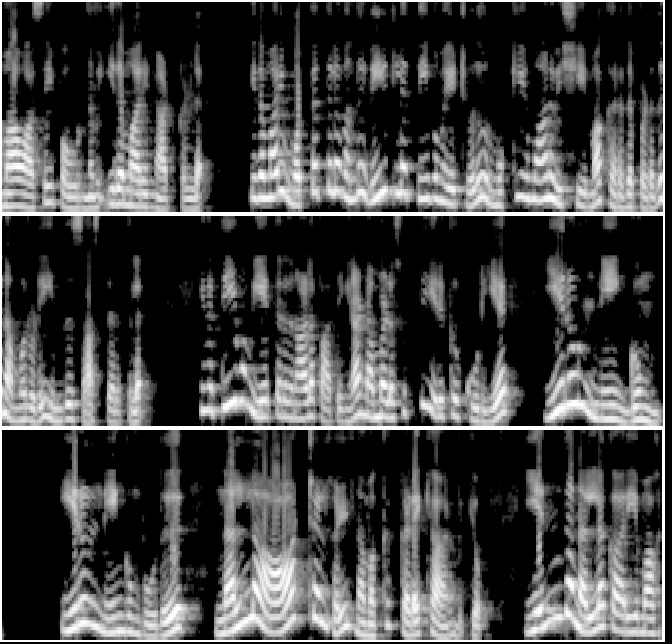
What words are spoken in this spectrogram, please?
அமாவாசை பௌர்ணமி இதை மாதிரி நாட்களில். இதை மாதிரி மொத்தத்தில் வந்து வீட்டில் தீபம் ஏற்றுவது ஒரு முக்கியமான விஷயமா கருதப்படுது நம்மளுடைய இந்து சாஸ்திரத்தில். இந்த தீபம் ஏற்றுறதுனால பார்த்தீங்கன்னா நம்மளை சுற்றி இருக்கக்கூடிய இருள் நீங்கும். இருள் நீங்கும் போது நல்ல ஆற்றல்கள் நமக்கு கிடைக்க ஆரம்பிக்கும். எந்த நல்ல காரியமாக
